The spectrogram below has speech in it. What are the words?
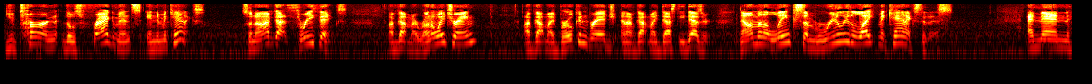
you turn those fragments into mechanics. So now I've got three things. I've got my runaway train, I've got my broken bridge, and I've got my dusty desert. Now I'm going to link some really light mechanics to this. And then,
